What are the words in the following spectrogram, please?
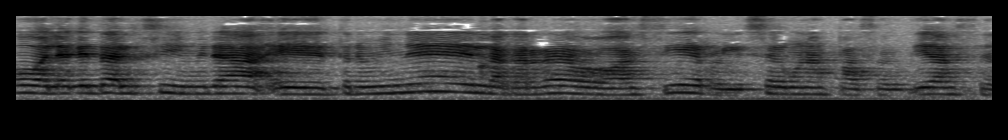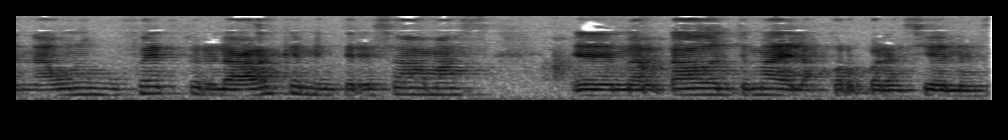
Hola, ¿qué tal? Sí, mira, eh, terminé la carrera de abogacía y realicé algunas pasantías en algunos buffets, pero la verdad es que me interesaba más en el mercado el tema de las corporaciones.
